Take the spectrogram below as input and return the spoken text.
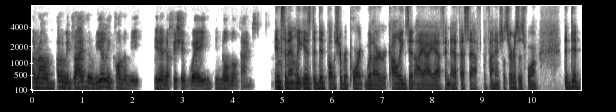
around how do we drive the real economy in an efficient way in normal times. Incidentally, ISDA did publish a report with our colleagues at IIF and FSF, the Financial Services Forum, that did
